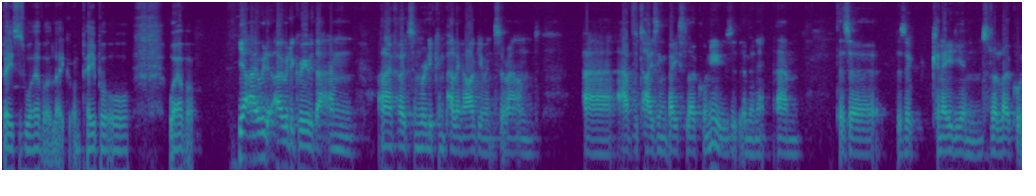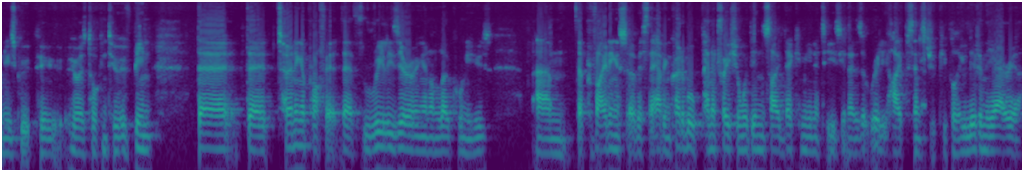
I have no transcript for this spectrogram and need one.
basis, whatever, like on paper or wherever. Yeah, I would I would agree with that, and and I've heard some really compelling arguments around uh, advertising-based local news at the minute. Um, there's a there's a Canadian sort of local news group who who I was talking to who've been they're they're turning a profit. They're really zeroing in on local news. Um, they're providing a service. They have incredible penetration within inside their communities. You know, there's a really high percentage of people who live in the area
